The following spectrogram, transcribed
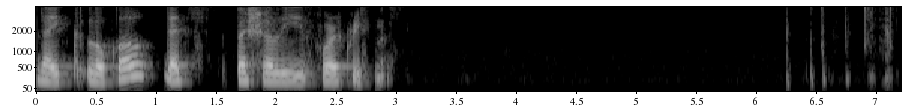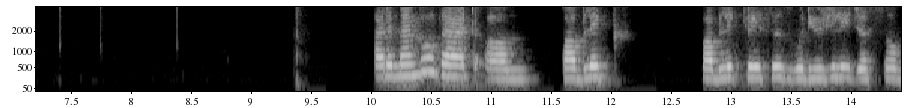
like local that's specially for Christmas? I remember that um, public public places would usually just serve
